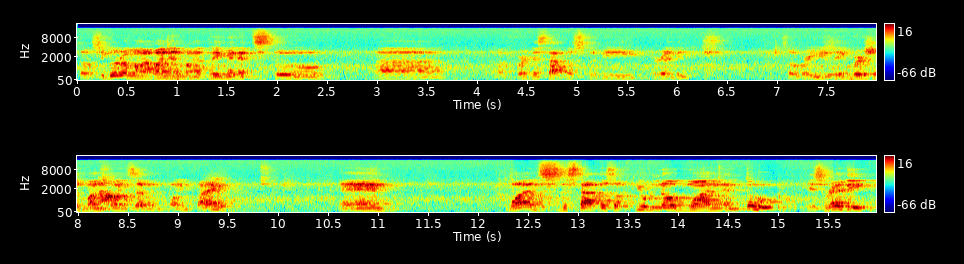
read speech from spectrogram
So siguro mga kanyan, mga 3 minutes to uh, uh, for the status to be ready. So we're using version 1.7.5 and once the status of cube node 1 and 2 is ready,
